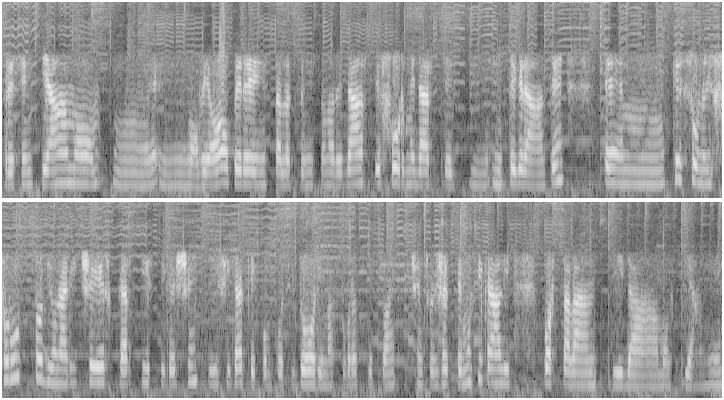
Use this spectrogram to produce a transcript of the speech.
presentiamo mh, nuove opere, installazioni sonore d'arte, forme d'arte mh, integrate ehm, che sono il frutto di una ricerca artistica e scientifica che compositori, ma soprattutto anche il Centro Ricette Musicali, porta avanti da molti anni.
